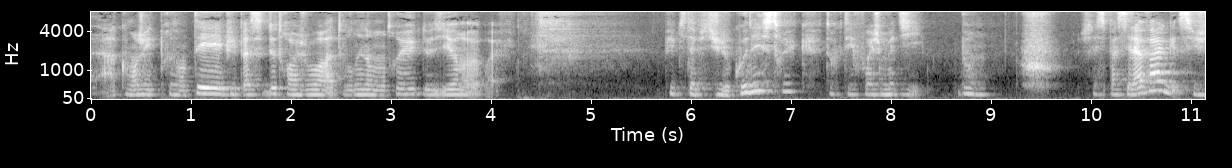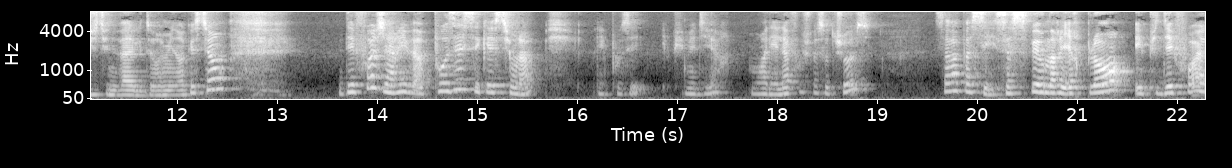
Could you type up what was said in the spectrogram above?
voilà, comment j'ai envie de présenter. Et puis passer 2-3 jours à tourner dans mon truc, de dire euh, bref. Puis petit à petit, je le connais ce truc. Donc des fois, je me dis, bon, laisse passer la vague, c'est juste une vague de remise en question. Des fois, j'arrive à poser ces questions-là, les poser, et puis me dire, bon allez, là, il faut que je fasse autre chose. Ça va passer, ça se fait en arrière-plan, et puis des fois,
